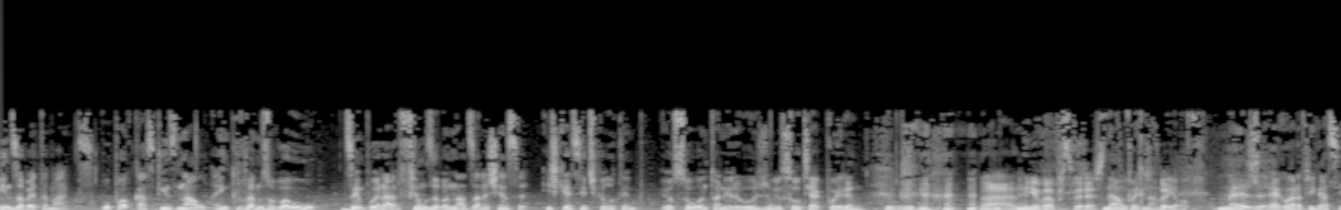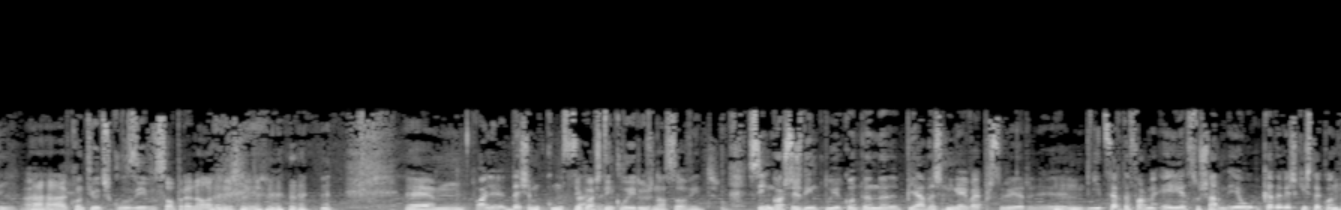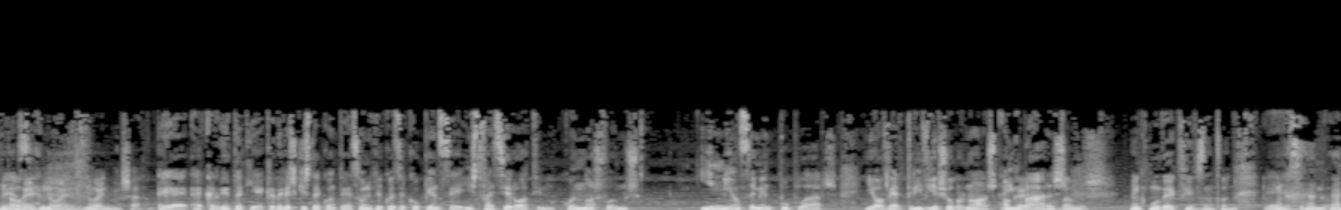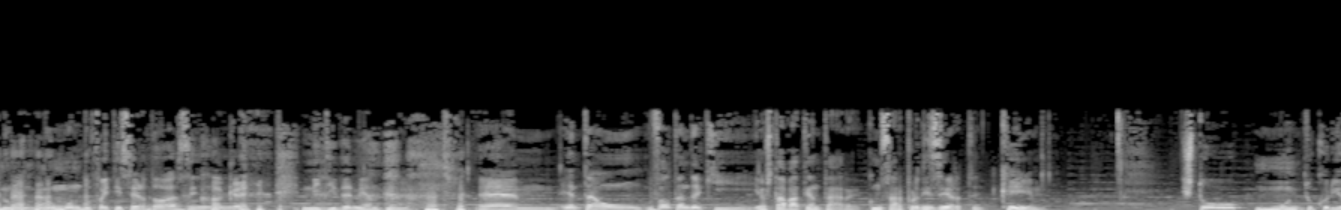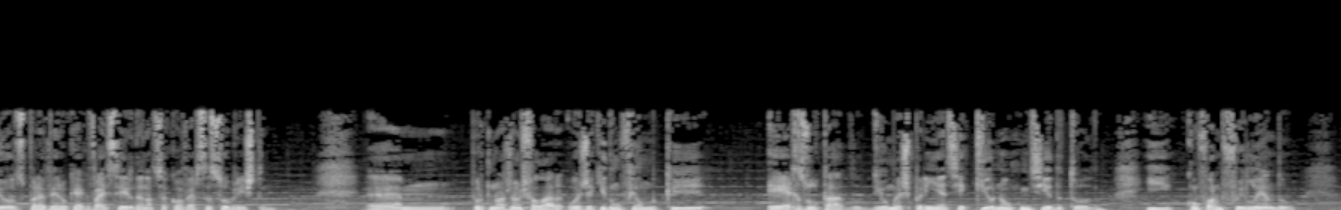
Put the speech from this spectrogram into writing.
Bem-vindos ao Betamax, o podcast quinzenal em que vamos ao baú desempoeirar filmes abandonados à nascença e esquecidos pelo tempo. Eu sou o António Araújo. Eu sou o Tiago Poeirano. ah, ninguém vai perceber esta. Não, pois não. Mas agora fica assim. Ah, conteúdo exclusivo só para nós. Um, olha, deixa-me começar. Eu gosto de incluir os nossos ouvintes. Sim, gostas de incluir contando piadas que ninguém vai perceber. Uhum. E de certa forma é esse o charme. Eu, cada vez que isto acontece. Não é, não é, não é nenhum charme. É, acredita que é. Cada vez que isto acontece, a única coisa que eu penso é isto vai ser ótimo quando nós formos imensamente populares e houver trivias sobre nós okay, em bares. Vamos em que mundo é que vives, António? É, assim, no, no, no, mundo do feiticeiro dose, okay. nitidamente, não é? Um, então, voltando aqui, eu estava a tentar começar por dizer-te que estou muito curioso para ver o que é que vai sair da nossa conversa sobre isto. Um, porque nós vamos falar hoje aqui de um filme que é resultado de uma experiência que eu não conhecia de todo e conforme fui lendo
